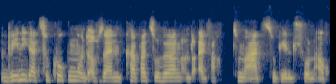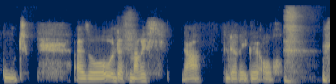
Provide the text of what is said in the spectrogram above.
weniger zu gucken und auf seinen Körper zu hören und einfach zum Arzt zu gehen schon auch gut. Also und das mache ich ja in der Regel auch.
